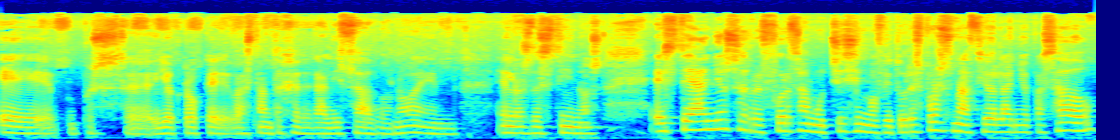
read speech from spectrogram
eh, pues eh, yo creo que bastante generalizado ¿no? en, los destinos. Este año se refuerza muchísimo. Fitur Sports nació el año pasado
